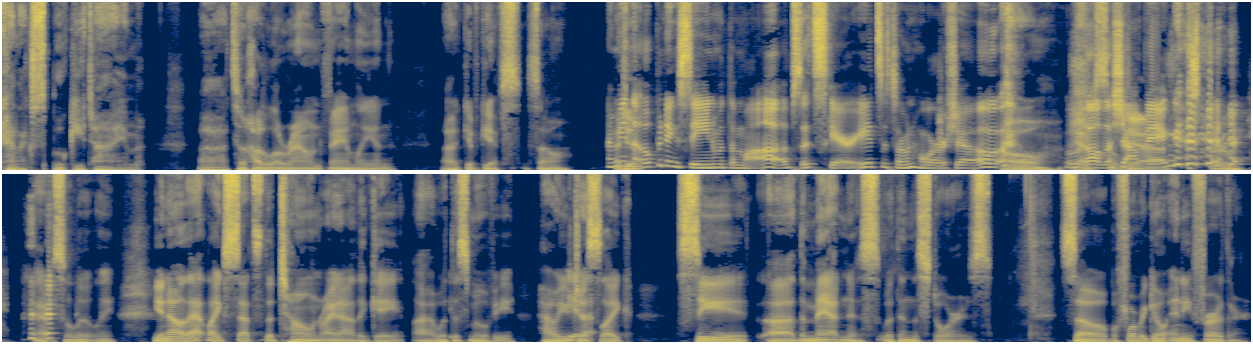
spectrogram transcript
kind of like spooky time uh, to huddle around family and uh, give gifts. So, I mean, do- the opening scene with the mobs, it's scary. It's its own horror show. oh, with all the absolutely. shopping. Absolutely. You know, that like sets the tone right out of the gate uh, with this movie. How you Yeah. just like see uh, the madness within the stores. So before we go any further,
